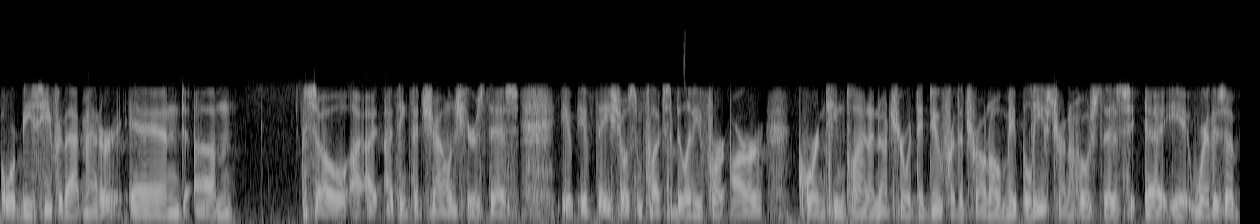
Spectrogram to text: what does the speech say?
or BC for that matter. And um, so I, I, think the challenge here is this: if, if, they show some flexibility for our quarantine plan, I'm not sure what they do for the Toronto Maple Leafs trying to host this, uh, where there's a,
